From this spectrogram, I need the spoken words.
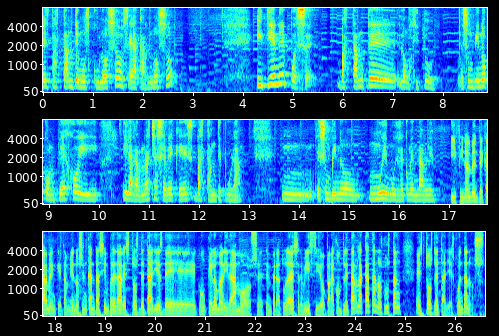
es bastante musculoso, o sea, carnoso, y tiene pues eh, bastante longitud. Es un vino complejo y, y la garnacha se ve que es bastante pura. Mm, es un vino muy, muy recomendable. Y finalmente, Carmen, que también nos encanta siempre dar estos detalles de con qué lo maridamos, eh, temperatura de servicio. Para completar la cata nos gustan estos detalles. Cuéntanos.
